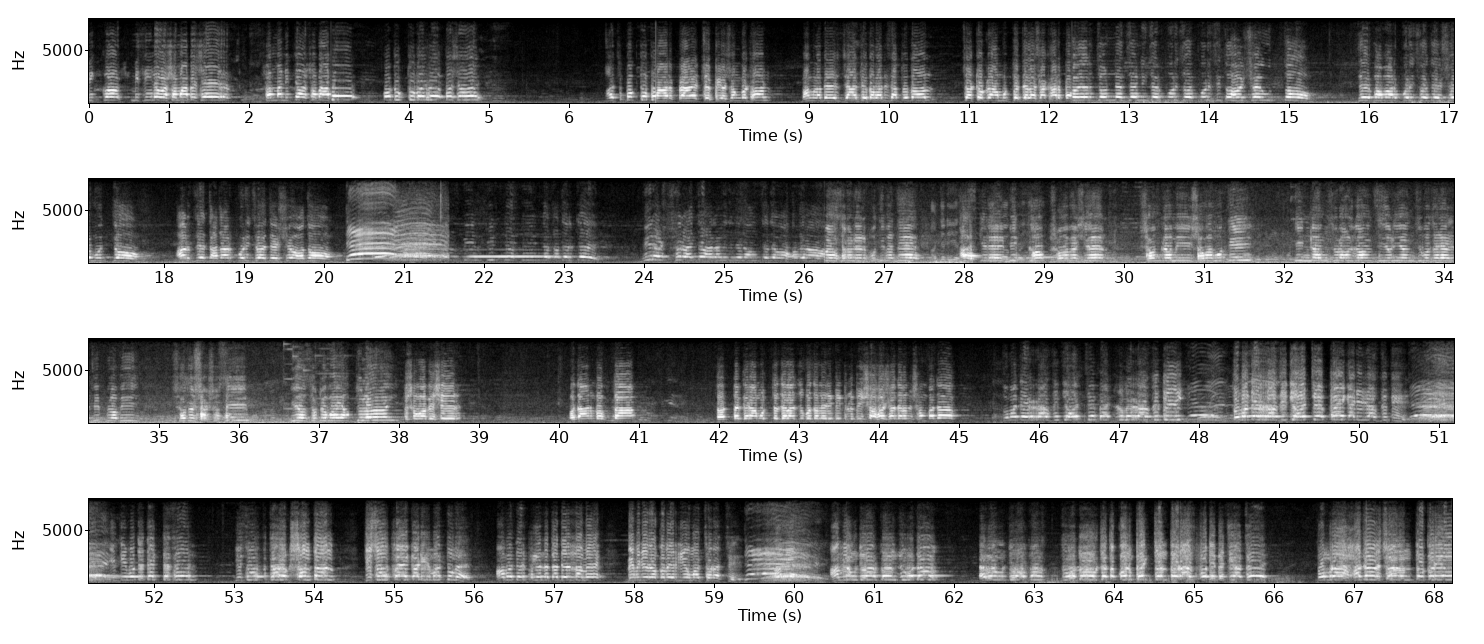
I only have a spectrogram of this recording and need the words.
বিক্ষোভ মিছিল ও সমাবেশের সম্মানিত সভাপতি জাতীয়তাবাদী ছাত্র দল চট্টগ্রাম উত্তর জেলা শাখার পক্ষ- এর জন্য যে নিজের পরিচয় পরিচিত হয় সে উত্তম যে বাবার পরিচয় দেয় সে মধ্যম আর যে দাদার পরিচয় দেয় সে অদম। নেতাদেরকে আগামী দিনে নামতে দেওয়া হবে না। আচরণের প্রতিবাদে আজকের এই বিক্ষোভ সমাবেশের সংগ্রামী সভাপতি তিন নং জুরালগঞ্জ ইউনিয়ন যুবদলের বিপ্লবী সদস্য সচিব প্রিয় ছোট ভাই আব্দুলাই সমাবেশের প্রধান বক্তা, চট্টগ্রাম উত্তর জেলা যুব দলের বিপ্লবী সহ সাধারণ সম্পাদক। তোমাদের রাজনীতি হচ্ছে বেডরুমের রাজনীতি। তোমাদের রাজনীতি হচ্ছে পাইকারির রাজনীতি। ইতিমধ্যে দেখতেছেন, কিছু ধারক সন্তান, কিছু পাইকারির মাধ্যমে আমাদের প্রিয় নেতাদের নামে বিভিন্ন রকমের নিয়মাত ছড়াচ্ছে। আমি জোরারগঞ্জ যুব দল এবং জোরারগঞ্জ যুব দল যতক্ষণ পর্যন্ত রাজপথে বেঁচে আছে, তোমরা হাজার ষড়যন্ত্র করেও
